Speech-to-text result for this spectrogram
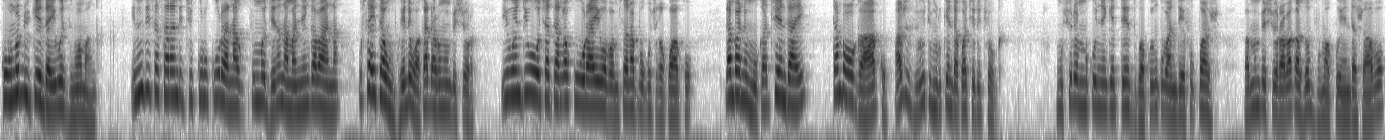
ko unodi kuenda iwe zinwa mhanga ini ndichasara ndichikurukura napfumo jena namanyenga vana. Usaita umbwende hwakadaro mombeshora iwe ndiwo uchatanga kuurayiwa pamusana pokutya kwako. Damba nemhuka chiendai. Tamba oga hako. Hazvizivi kuti muri kuenda kwachiri choga mushure mekunyengetedzwa kwenguva ndefu kwazvo vamombeshora vakazobvuma kuenda zvavo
